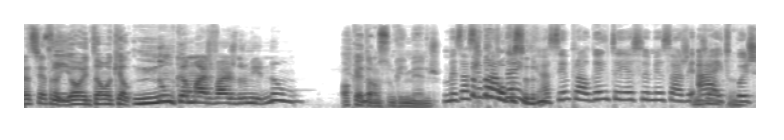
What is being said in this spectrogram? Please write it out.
etc. Sim. E, ou então aquele, nunca mais vais dormir. Não. Ok, dorme-se um bocadinho menos. Mas há sempre a alguém, há sempre alguém que tem essa mensagem. Ah, e Exato. depois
